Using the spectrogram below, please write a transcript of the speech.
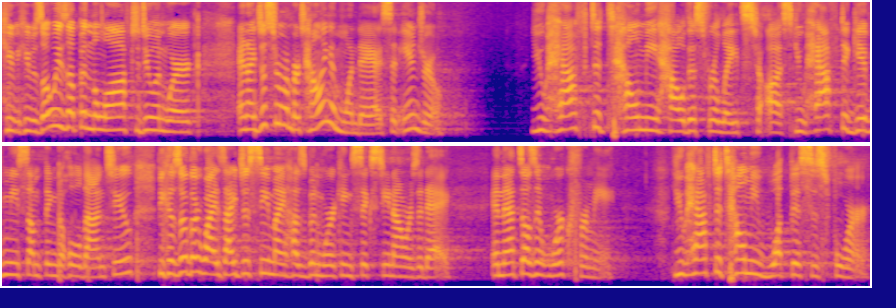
he, he was always up in the loft doing work. And I just remember telling him one day, I said, Andrew, you have to tell me how this relates to us. You have to give me something to hold on to, because otherwise, I just see my husband working 16 hours a day, and that doesn't work for me. You have to tell me what this is for.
